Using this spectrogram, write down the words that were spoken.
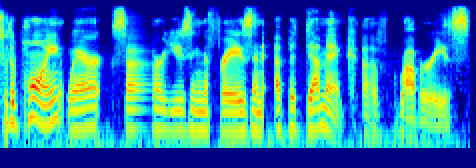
to the point where some are using the phrase an epidemic of robberies.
